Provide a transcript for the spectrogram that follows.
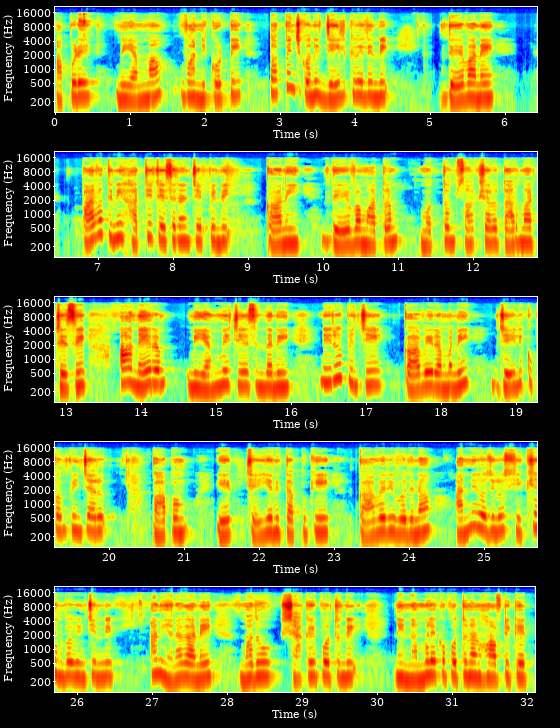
అప్పుడే మీ అమ్మ వాణ్ణి కొట్టి తప్పించుకొని జైలుకి వెళ్ళింది. దేవానే పార్వతిని హత్య చేశానని చెప్పింది. కానీ దేవ మాత్రం మొత్తం సాక్ష్యాలు తారుమారు చేసి ఆ నేరం మీ అమ్మే చేసిందని నిరూపించి కావేరమ్మని జైలుకు పంపించారు. పాపం ఏ చెయ్యని తప్పుకి కావేరి వదిన అన్ని రోజులు శిక్ష అనుభవించింది. అని అనగానే మధు షాక్ అయిపోతుంది. నేను నమ్మలేకపోతున్నాను హాఫ్ టికెట్.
